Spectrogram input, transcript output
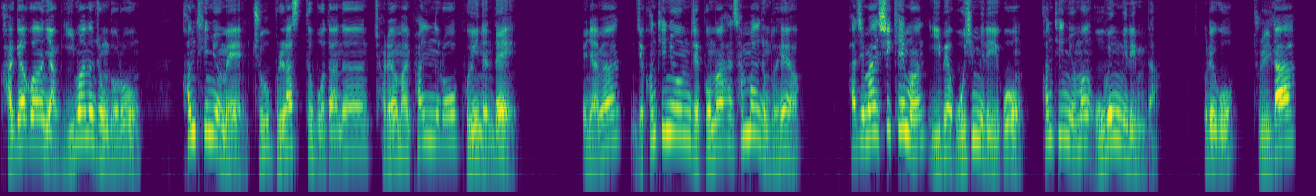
가격은 약 2만원 정도로 컨티늄의 주 블라스트보다는 저렴한 편으로 보이는데 왜냐면 이제 컨티늄 제품은 한 3만원 정도 해요. 하지만 C캠은 250ml이고 컨티늄은 500ml입니다. 그리고 둘 다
